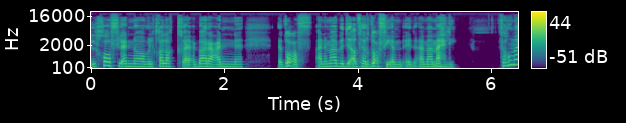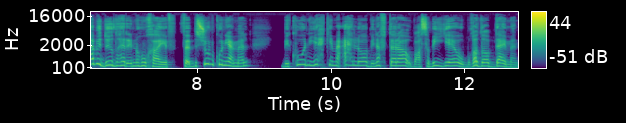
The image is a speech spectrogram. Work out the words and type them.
الخوف لأنه والقلق عبارة عن ضعف أنا ما بدي أظهر ضعفي أمام أهلي. فهو ما بده يظهر إنه هو خايف فبس شو بكون يعمل؟ بيكون يحكي مع أهله بنفترة وبعصبية وبغضب دايما.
